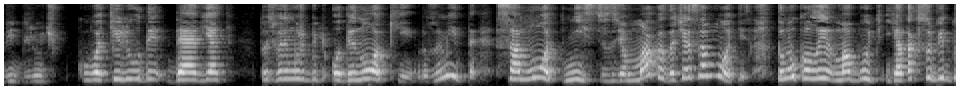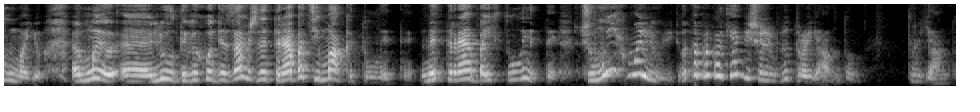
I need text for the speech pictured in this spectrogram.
відлюдькуваті люди, дев'ять. Тобто вони можуть бути одинокі, розумієте? Самотність. Мак означає самотність. Тому, коли, мабуть, я так собі думаю, е, ми, е, люди, виходять заміж, не треба ці маки тулити. Не треба їх тулити. Чому їх малюють? От, наприклад, я більше люблю троянду. Троянду.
